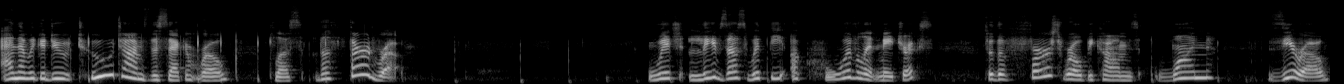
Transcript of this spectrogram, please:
And then we could do 2 times the second row plus the third row, which leaves us with the equivalent matrix. So the first row becomes 1, 0,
